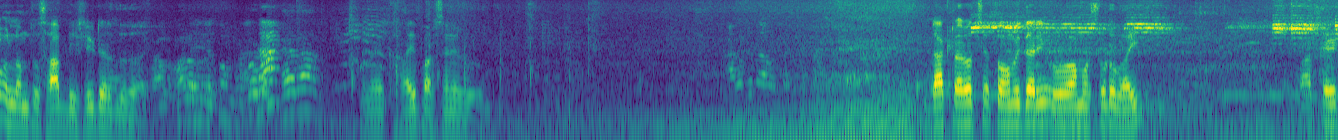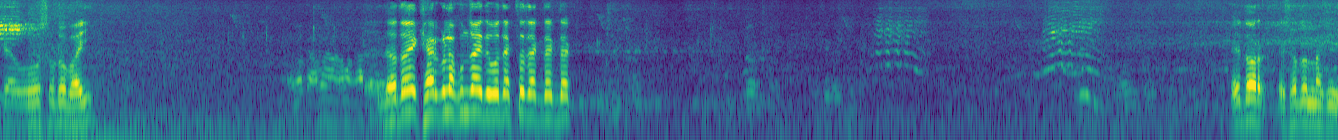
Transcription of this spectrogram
বললাম তো ছাব্বিশ লিটার দুধ হয়। অনেক হাই পার্সেন্টের গরু। ডাক্তার হচ্ছে তহমিদারি ও আমার ছোট ভাই। এটা ও ছোট ভাই। দাদা, এই খেরগুলা কোন যাই দেবো? দেখ তো, দেখ দেখ দেখ। এ ধর এসদল নাকি?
